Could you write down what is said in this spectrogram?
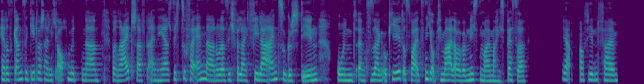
Ja, das Ganze geht wahrscheinlich auch mit einer Bereitschaft einher, sich zu verändern oder sich vielleicht Fehler einzugestehen und ähm, zu sagen, okay, das war jetzt nicht optimal, aber beim nächsten Mal mache ich es besser. Ja, auf jeden Fall.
